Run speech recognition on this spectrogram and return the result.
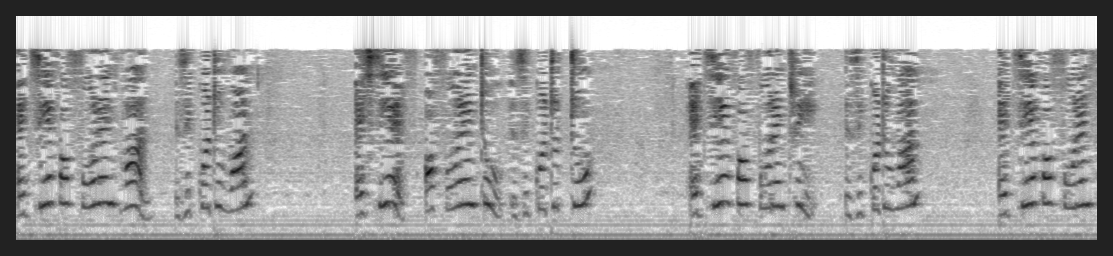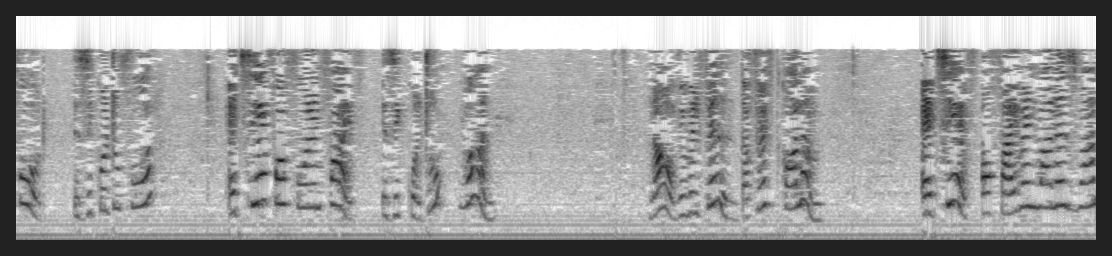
HCF of 4 and 1 is equal to 1. HCF of 4 and 2 is equal to 2. HCF of 4 and 3 is equal to 1. HCF of 4 and 4 is equal to 4. HCF of 4 and 5 is equal to 1. Now we will fill the fifth column. HCF of 5 and 1 is 1.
